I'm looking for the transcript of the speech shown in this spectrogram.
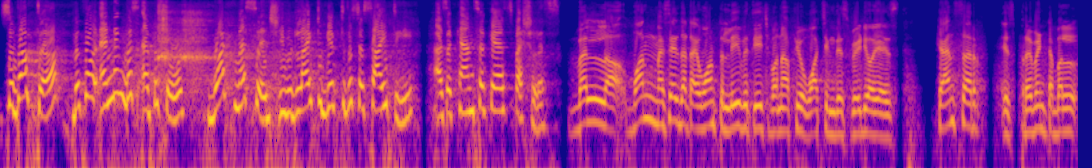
So doctor, before ending this episode, what message you would like to give to the society as a cancer care specialist? Well, uh, one message that I want to leave with each one of you watching this video is cancer is preventable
